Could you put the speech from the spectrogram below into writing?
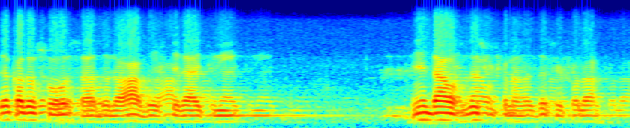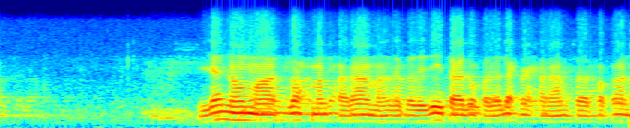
ځکه د شعور سره د لعاب اختلاط وي، یعنې دا اوس داسې شوله، نو داسې شوله، لأنه ما لحم الحرام، ځکه د دې تعلق د لحم حرام سره، فکان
